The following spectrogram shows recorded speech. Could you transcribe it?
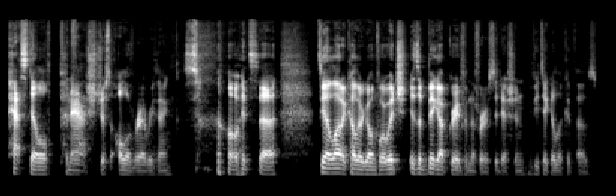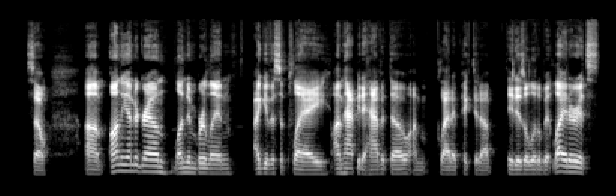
pastel panache just all over everything. So it's uh it's got a lot of color going for it, which is a big upgrade from the first edition if you take a look at those. So um, on the underground, London, Berlin, I give this a play. I'm happy to have it though. I'm glad I picked it up. It is a little bit lighter. It's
